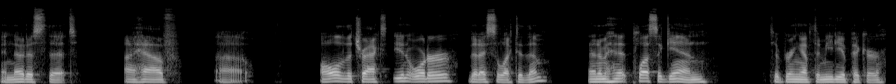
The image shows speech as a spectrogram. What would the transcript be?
and notice that I have uh, all of the tracks in order that I selected them. Then I'm going to hit plus again to bring up the media picker.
